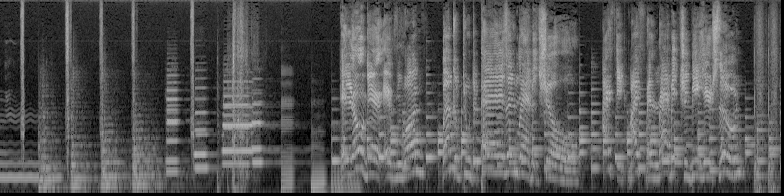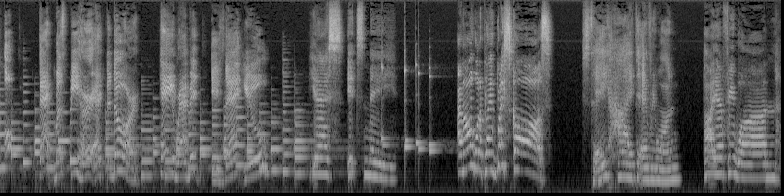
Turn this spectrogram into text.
Hello there, everyone. Welcome to the Paz and Rabbit Show. I think my friend Rabbit should be here soon. Oh, that must be her at the door. Hey, Rabbit, is that you? Yes, it's me. And I want to play race cars. Say hi to everyone. Hi, everyone.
